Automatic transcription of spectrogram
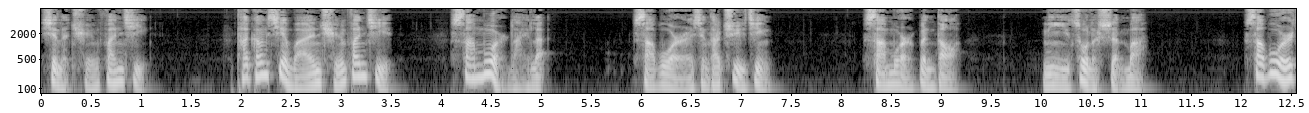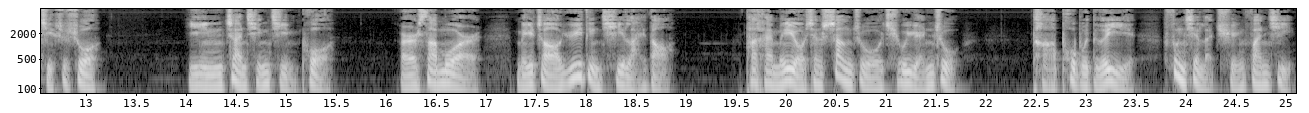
献了全番祭。他刚献完全番祭，萨穆尔来了。萨布尔向他致敬。萨穆尔问道：“你做了什么？”萨布尔解释说：“因战情紧迫，而萨穆尔没照约定期来到，他还没有向上主求援助，他迫不得已奉献了全番祭。”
